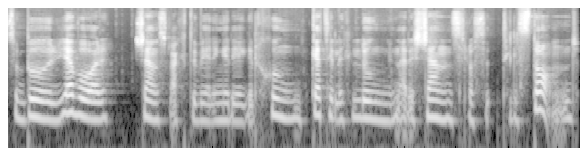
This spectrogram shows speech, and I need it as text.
så börjar vår känsloaktivering i regel sjunka till ett lugnare känslotillstånd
